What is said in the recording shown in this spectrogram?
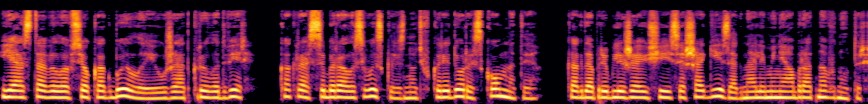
Я оставила все как было и уже открыла дверь. Как раз собиралась выскользнуть в коридор из комнаты, когда приближающиеся шаги загнали меня обратно внутрь.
